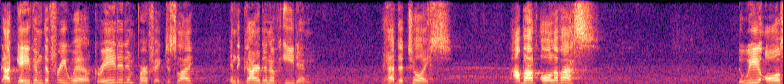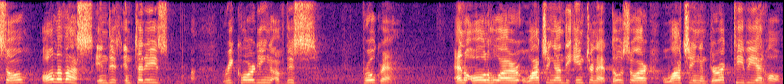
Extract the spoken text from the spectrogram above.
God gave him the free will, created him perfect, just like in the Garden of Eden. He had the choice. How about all of us? Do we also all of us in this in today's uh, recording of this program and all who are watching on the internet those who are watching in DirecTV at home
